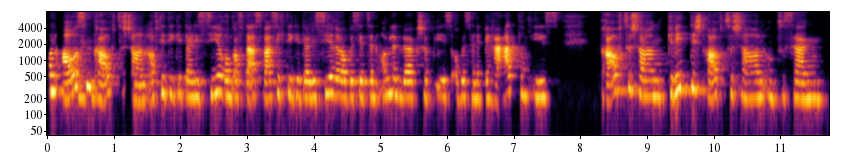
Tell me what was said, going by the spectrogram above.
Von außen mhm. drauf zu schauen, auf die Digitalisierung, auf das, was ich digitalisiere, ob es jetzt ein Online-Workshop ist, ob es eine Beratung ist, drauf zu schauen, kritisch drauf zu schauen und zu sagen,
